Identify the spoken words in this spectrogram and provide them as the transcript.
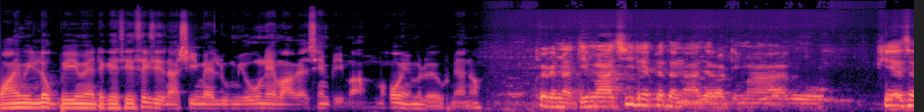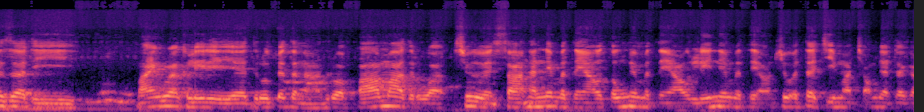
ဝိုင်းပြီးလုပ်ပေးမယ်တကယ်စိတ်စိတ်စေတနာရှိမဲ့လူမျိုးနဲ့မှာပဲအဆင်ပြေမှာမဟုတ်ရင်မလွယ်ဘူးခင်ဗျာနော်။ဟုတ်ကဲ့ခင်ဗျာဒီမှာရှိတဲ့ပြဿနာကြတော့ဒီမှာဟိုဖြစ်ဆက်ဆက်ဒီ migrant ကလေးတွေရဲ့သူတို့ပြဿနာသူတို့ကဘာမှသူတို့ကတချို့ဆိုရင်စာ2နှစ်မတင်အောင်3နှစ်မတင်အောင်4နှစ်မတင်အောင်တချို့အသက်ကြီးမှချောင်းပြန်တက်ကြ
